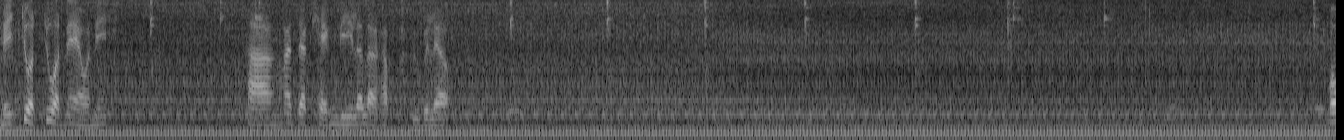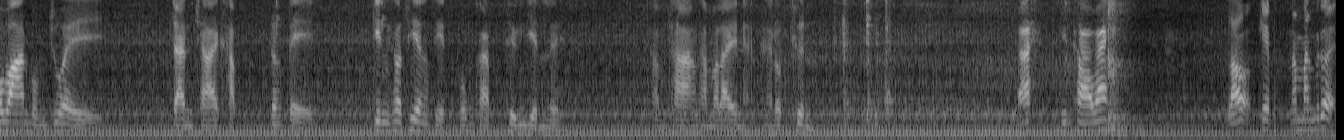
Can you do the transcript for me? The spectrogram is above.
วันนี้จวดจวดแน่วันนี้ ทางน่าจะแข็งดีแล้วล่ะครับดูไปแล้ว เมื่อวานผมช่วยจันชายขับตั้งแต่กินข้าวเที่ยงเสร็จผมขับถึงเย็นเลยทำทางทำอะไรเนี่ย ให้รถขึ้นไปกินข้าวไหมแล้วเก็บน้ำมันไปด้วย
